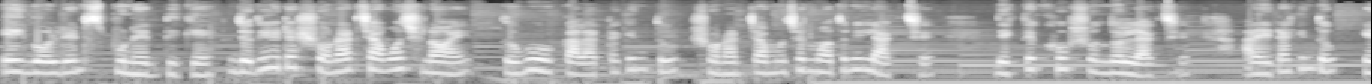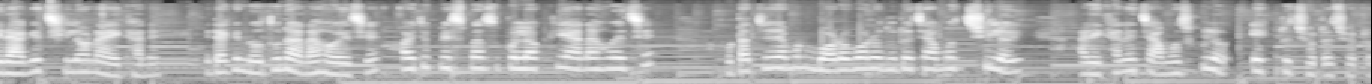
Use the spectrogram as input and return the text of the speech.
এই গোল্ডেন স্পুনের দিকে। যদিও এটা সোনার চামচ নয়, তবুও কালারটা কিন্তু সোনার চামচের মতনই লাগছে। দেখতে খুব সুন্দর লাগছে। আর এটা কিন্তু এর আগে ছিল না এখানে। এটাকে নতুন আনা হয়েছে। হয়তো ক্রিসমাস উপলক্ষেই আনা হয়েছে। ওটা তো যেমন বড় বড় দুটো চামচ ছিলই, আর এখানে চামচগুলো একটু ছোট ছোট।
